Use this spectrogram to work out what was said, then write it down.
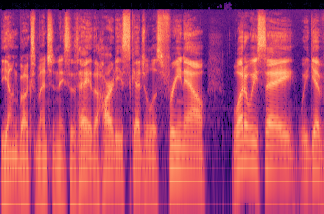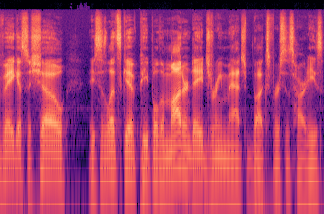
the, Young Bucks mentioned, he says, Hey, the Hardys schedule is free now. What do we say? We give Vegas a show. He says, Let's give people the modern day dream match Bucks versus Hardys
